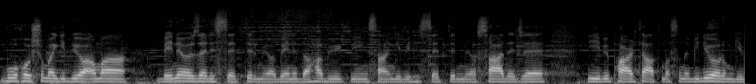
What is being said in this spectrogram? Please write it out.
bu hoşuma gidiyor ama beni özel hissettirmiyor. Beni daha büyük bir insan gibi hissettirmiyor. Sadece iyi bir parti atmasını biliyorum gibi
